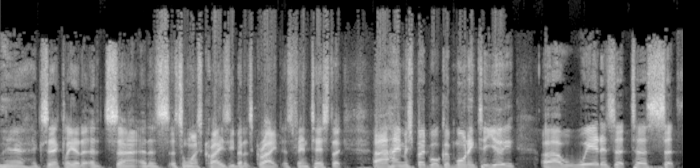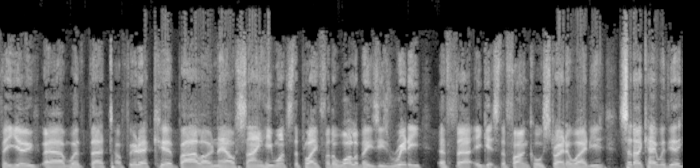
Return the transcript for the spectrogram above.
Yeah, exactly. It, it's uh, it is it's almost crazy, but it's great. It's fantastic. Uh, Hamish Bidwell, good morning to you. Uh, where does it uh, sit for you uh, with uh, Tawera Kerr-Barlow now saying he wants to play for the Wallabies? He's ready if uh, he gets the phone call straight away. Do you sit okay with you?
